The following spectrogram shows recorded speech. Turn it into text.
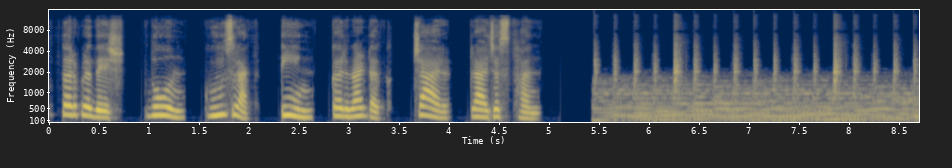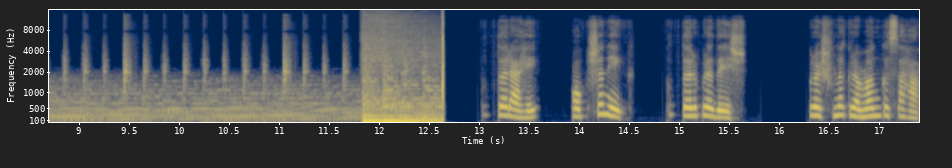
उत्तर प्रदेश. दोन गुजरात. तीन कर्नाटक चार राजस्थान. उत्तर आहे ऑप्शन एक उत्तर प्रदेश. प्रश्न क्रमांक सहा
